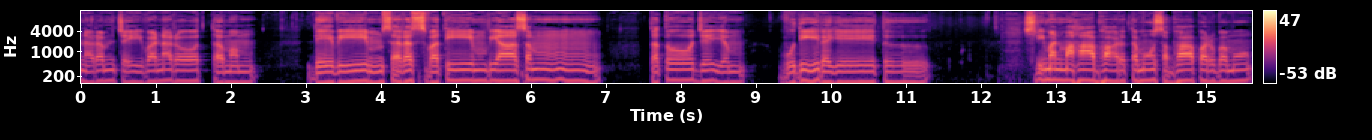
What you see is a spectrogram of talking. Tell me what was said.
నరం చైవ నరోత్తమం. దేవీం సరస్వతీం వ్యాసం. తతో జయం ఉదీరయేత్. శ్రీమన్మహాభారతము సభాపర్వము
